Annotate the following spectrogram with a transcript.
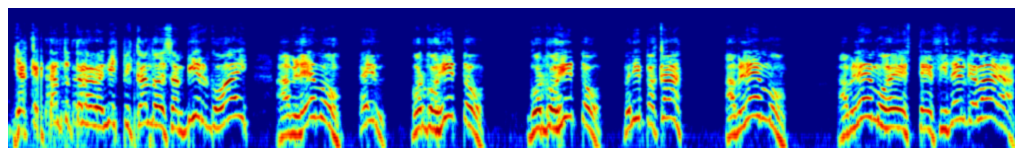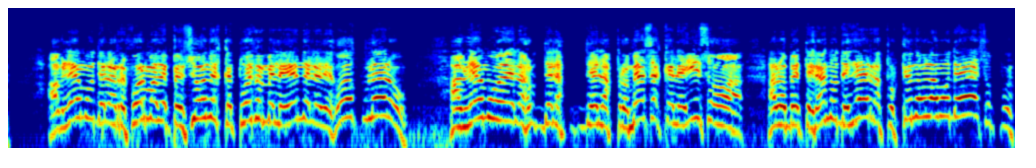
Ya que tanto te la venís picando de San Virgo, ay, hablemos. Ey, Gorgojito, Gorgojito, vení para acá. Hablemos. Hablemos, este, Fidel Guevara. Hablemos de la reforma de pensiones que tu FMLN le dejó, culero. Hablemos de, la, de, la, de las promesas que le hizo a, los veteranos de guerra. ¿Por qué no hablamos de eso, pues?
